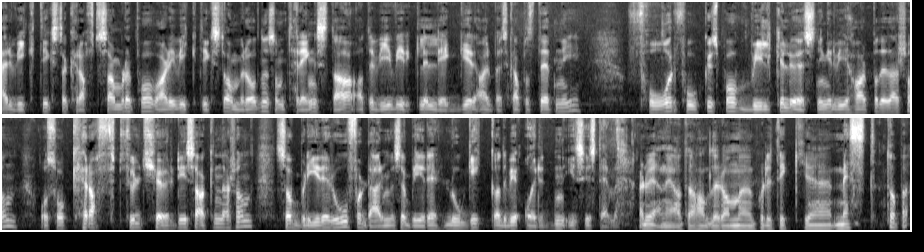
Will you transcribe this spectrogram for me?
er viktigst å kraftsamle på? Hva er de viktigste områdene som trengs da at vi virkelig legger arbeidskapasiteten i? Får fokus på hvilke løsninger vi har på det der sånn, og så kraftfullt kjører de sakene der sånn, så blir det ro, for dermed så blir det logikk, og det blir orden i systemet. Er du enig i at det handler om eh, politikk eh, mest, Toppe?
